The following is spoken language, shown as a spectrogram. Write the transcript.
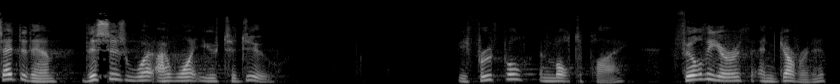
said to them, this is what I want you to do be fruitful and multiply, fill the earth and govern it,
